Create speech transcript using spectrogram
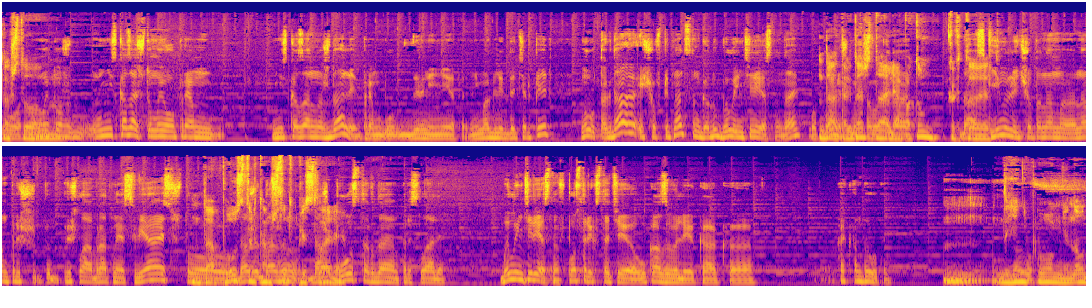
Так что, ну, мы тоже, не сказать, что мы его прям несказанно ждали, прям, ну, вернее, не это, не могли дотерпеть. Ну, тогда еще в 15 году было интересно, да? Вот Да, помнишь, тогда тобой ждали, а когда- потом как-то... Да, скинули, что-то нам, нам приш- пришла обратная связь, что... Да, постер там что-то прислали. Даже постер, да, прислали. Было интересно. В постере, кстати, указывали, как... э, Как там было-то? Да я не помню, но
